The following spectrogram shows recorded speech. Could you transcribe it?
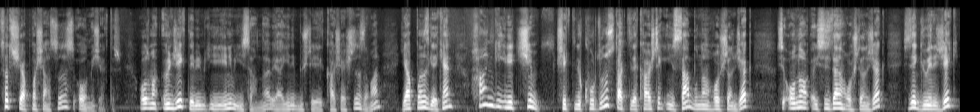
satış yapma şansınız olmayacaktır. O zaman öncelikle bir yeni bir insanla veya yeni bir müşteriyle karşılaştığınız zaman yapmanız gereken hangi iletişim şeklinde kurduğunuz takdirde karşıdaki insan bundan hoşlanacak. Ona, sizden hoşlanacak, size güvenecek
